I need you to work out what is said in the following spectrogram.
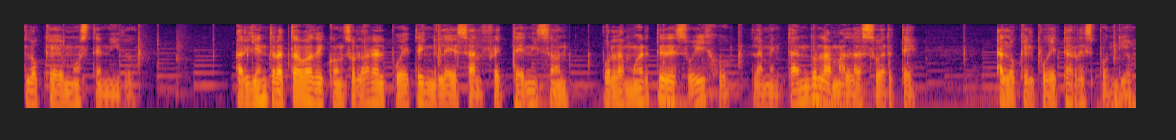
lo que hemos tenido. Alguien trataba de consolar al poeta inglés Alfred Tennyson por la muerte de su hijo, lamentando la mala suerte, a lo que el poeta respondió,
